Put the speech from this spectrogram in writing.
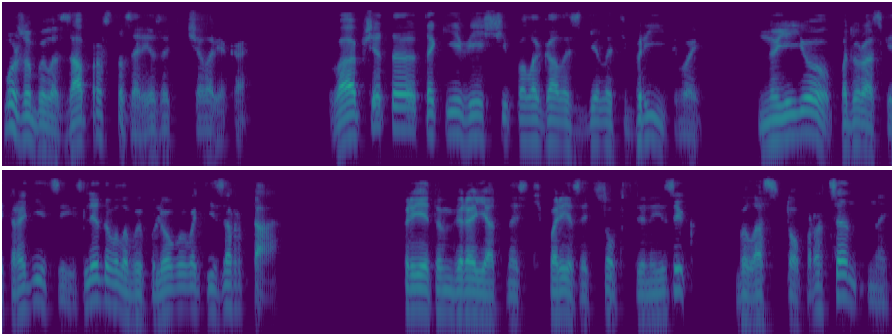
можно было запросто зарезать человека. Вообще-то такие вещи полагалось делать бритвой, но ее, по дурацкой традиции, следовало выплевывать изо рта. При этом вероятность порезать собственный язык была стопроцентной.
